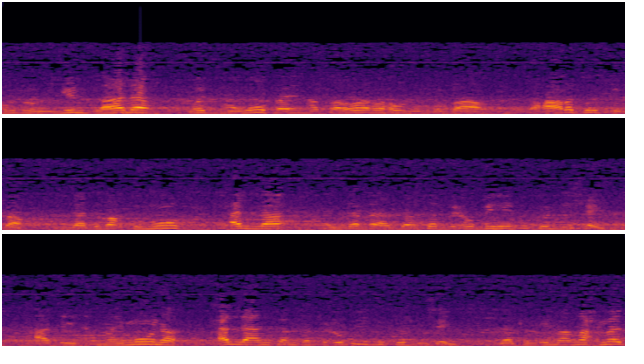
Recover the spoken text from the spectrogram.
خذوا الجلد هذا وادبغوه فإن طهوره الدباغ طهارته الدباغ إذا دبغتموه حل أن تنتفعوا به بكل شيء. حديث ميمونة حل أن تنتفعوا به بكل شيء. لكن الإمام أحمد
